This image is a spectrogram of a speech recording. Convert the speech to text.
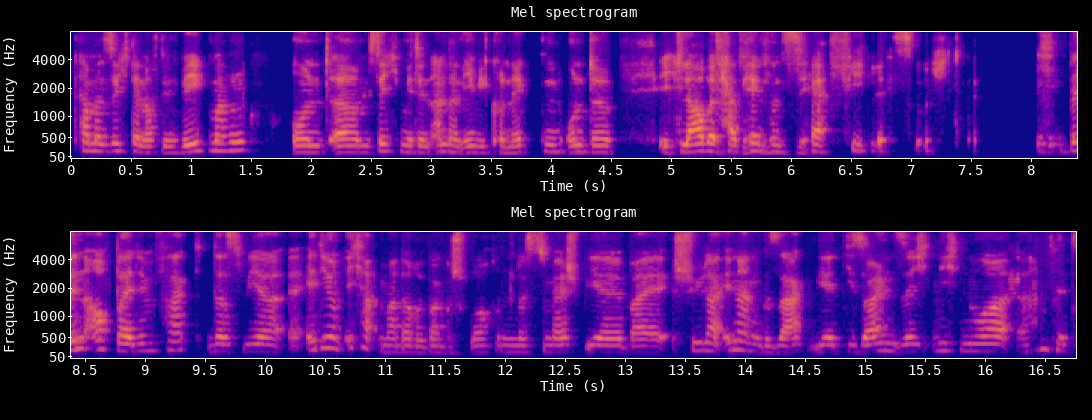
kann man sich dann auf den Weg machen und ähm, sich mit den anderen irgendwie connecten. Und äh, ich glaube, da werden uns sehr viele zustimmen ich bin auch bei dem Fakt, dass wir, äh, Eddie und ich hatten mal darüber gesprochen, dass zum Beispiel bei SchülerInnen gesagt wird, die sollen sich nicht nur äh, mit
